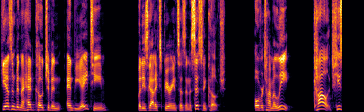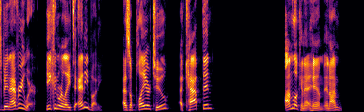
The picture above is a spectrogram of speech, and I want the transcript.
He hasn't been the head coach of an NBA team, but he's got experience as an assistant coach, overtime elite, college. He's been everywhere. He can relate to anybody. As a player too, a captain. I'm looking at him and I'm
